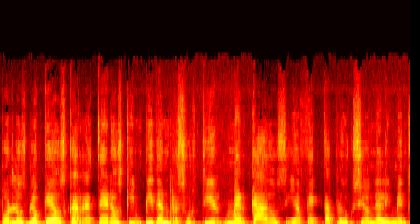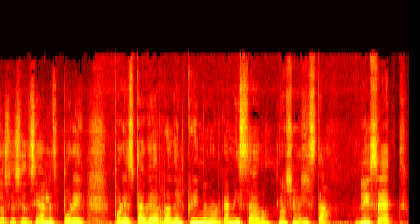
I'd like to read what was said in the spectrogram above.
por los bloqueos carreteros que impiden resurtir mercados y afecta producción de alimentos esenciales por, el- por esta guerra del crimen organizado. Así es. Ahí está. Lisette.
